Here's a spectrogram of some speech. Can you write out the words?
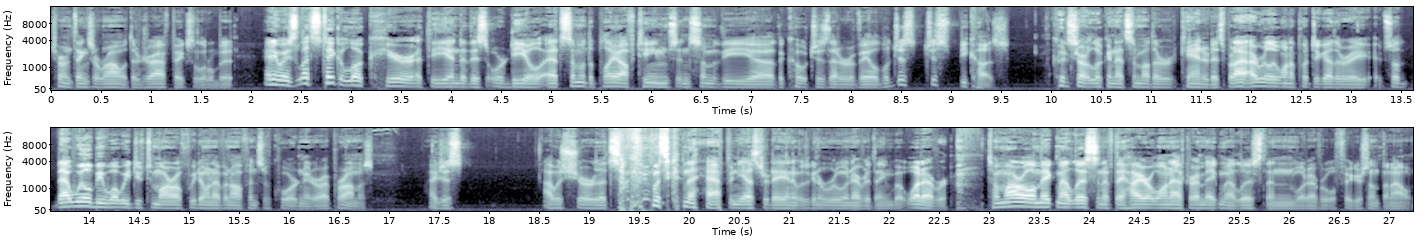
turn things around with their draft picks a little bit. Anyways, let's take a look here at the end of this ordeal at some of the playoff teams and some of the uh, the coaches that are available. Just just because could start looking at some other candidates, but I, I really want to put together a. So that will be what we do tomorrow if we don't have an offensive coordinator. I promise. I just I was sure that something was going to happen yesterday and it was going to ruin everything, but whatever. Tomorrow I'll make my list, and if they hire one after I make my list, then whatever, we'll figure something out.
